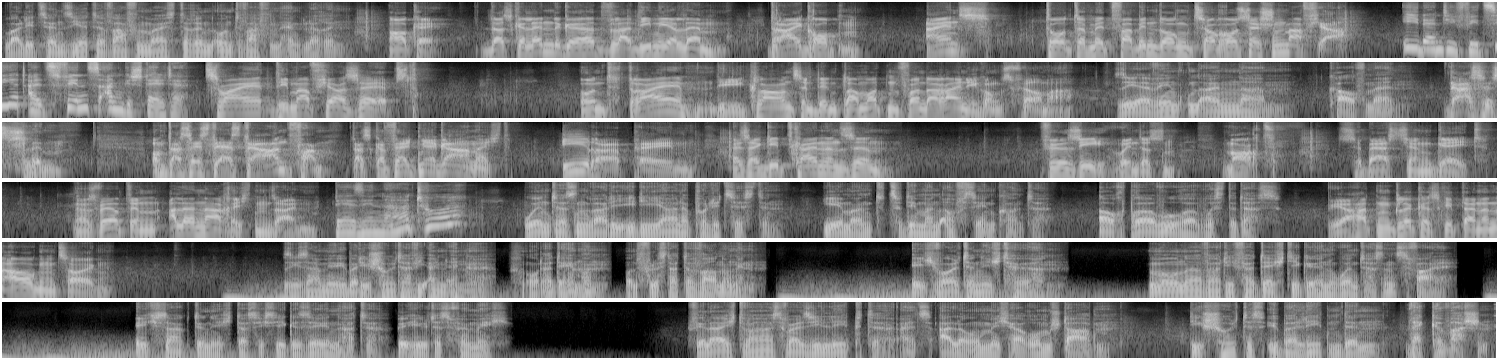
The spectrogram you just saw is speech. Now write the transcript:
war lizenzierte Waffenmeisterin und Waffenhändlerin. Okay. Das Gelände gehört Wladimir Lem. Drei Gruppen. Eins, Tote mit Verbindung zur russischen Mafia. Identifiziert als Finns Angestellte. Zwei, die Mafia selbst. Und drei, die Clowns in den Klamotten von der Reinigungsfirma. Sie erwähnten einen Namen. Kaufman. Das ist schlimm. Und das ist erst der Anfang. Das gefällt mir gar nicht. Ihrer Payne. Es ergibt keinen Sinn. Für Sie, Winterson. Mord. Sebastian Gate. Das wird in alle Nachrichten sein. Der Senator? Winterson war die ideale Polizistin. Jemand, zu dem man aufsehen konnte. Auch Bravura wusste das. Wir hatten Glück, es gibt einen Augenzeugen. Sie sah mir über die Schulter wie ein Engel oder Dämon und flüsterte Warnungen. Ich wollte nicht hören. Mona war die Verdächtige in Wintersons Fall. Ich sagte nicht, dass ich sie gesehen hatte, behielt es für mich. Vielleicht war es, weil sie lebte, als alle um mich herum starben. Die Schuld des Überlebenden weggewaschen.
